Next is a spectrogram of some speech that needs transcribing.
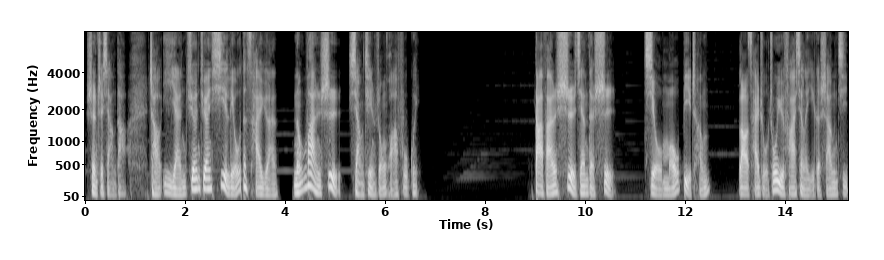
甚至想到找一眼涓涓细流的财源，能万事享尽荣华富贵。大凡世间的事。久谋必成，老财主终于发现了一个商机。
